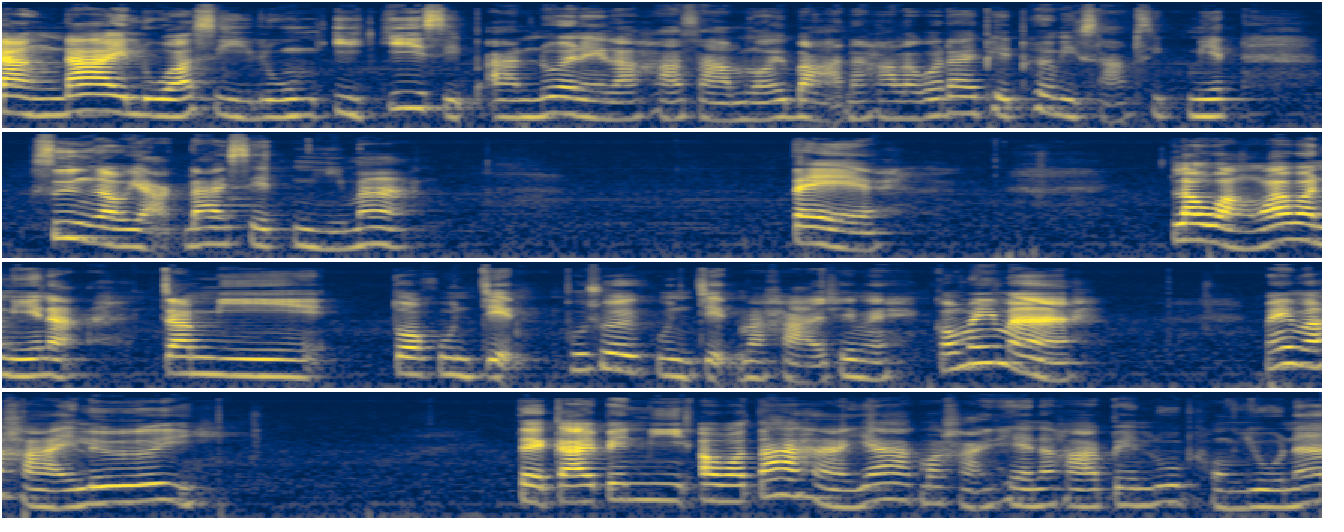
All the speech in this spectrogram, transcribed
ยังได้รั้วสีลุงอีก 20 อันด้วยในราคา 300 บาทนะคะ เราก็ได้เพชรเพิ่มอีก 30 เม็ดซึ่งเราอยากได้เซตนี้มาก แต่ เราหวังว่าวันนี้น่ะ จะมีตัวคูณเจ็ดผู้ช่วยคูณเจ็ดมาขายใช่ไหม ก็ไม่มา ไม่มาขายเลยแต่กลายเป็นมีอวตารหายากมาขายแทนนะคะ เป็นรูปของยูน่า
